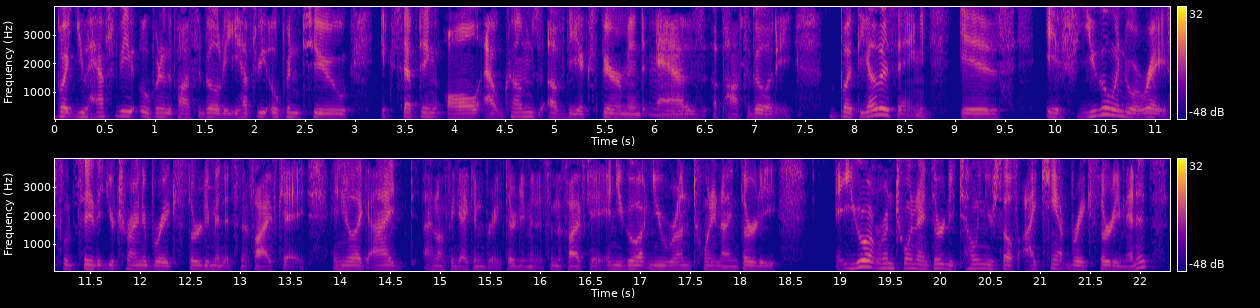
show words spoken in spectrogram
but you have to be open to the possibility you have to be open to accepting all outcomes of the experiment mm. as a possibility but the other thing is if you go into a race, let's say that you're trying to break 30 minutes in the 5K, and you're like, I, I don't think I can break 30 minutes in the 5K, and you go out and you run 29:30, you go out and run 29:30, telling yourself I can't break 30 minutes.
